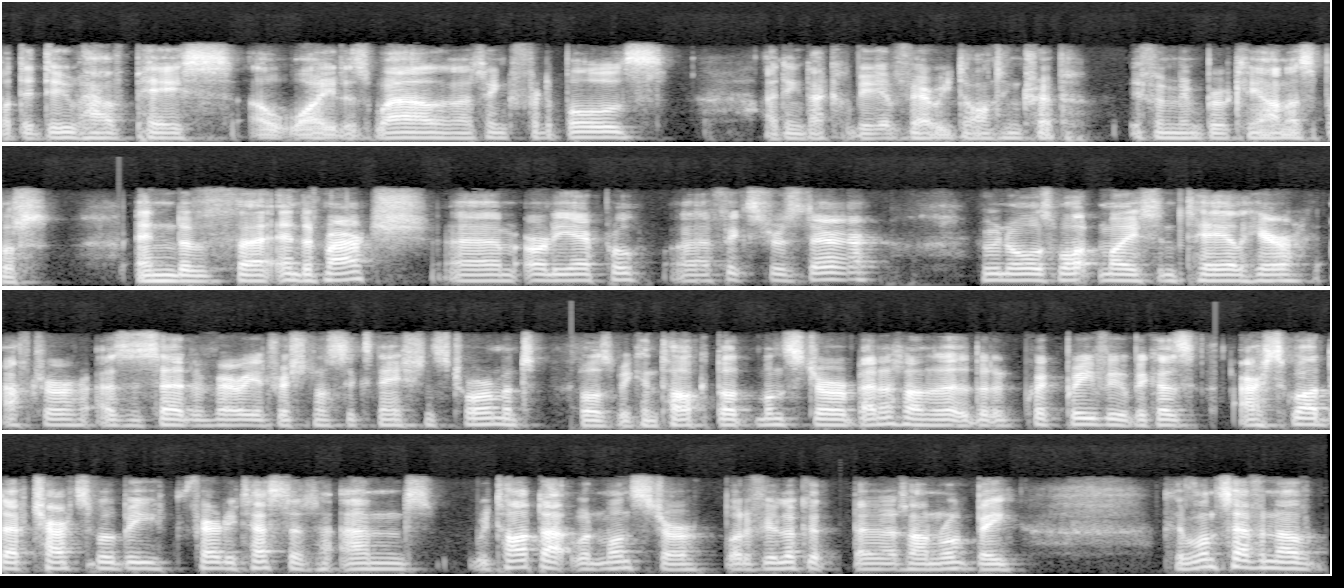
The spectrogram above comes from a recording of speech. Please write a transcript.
but they do have pace out wide as well. And I think for the Bulls, I think that could be a very daunting trip if I'm being brutally honest. But end of uh, end of March, um, early April uh, fixtures there. Who knows what might entail here after, as I said, a very attritional Six Nations tournament. I suppose we can talk about Munster Benetton a little bit of quick preview because our squad depth charts will be fairly tested. And we thought that with Munster, but if you look at Benetton Rugby, they've won seven of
